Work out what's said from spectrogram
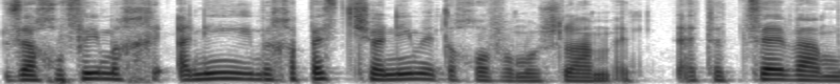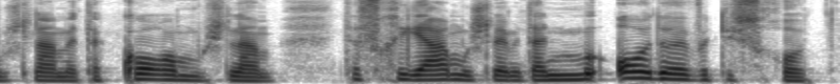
זה החופים הכי, אני מחפשת שנים את החוף המושלם, את, את הצבע המושלם, את הקור המושלם, את השחייה המושלמת, אני מאוד אוהבת לשחות.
